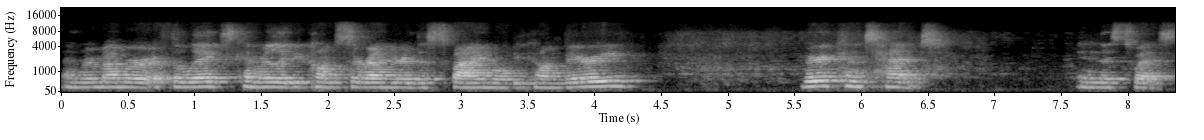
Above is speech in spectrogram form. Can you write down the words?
And remember, if the legs can really become surrendered, the spine will become very, very content in this twist.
